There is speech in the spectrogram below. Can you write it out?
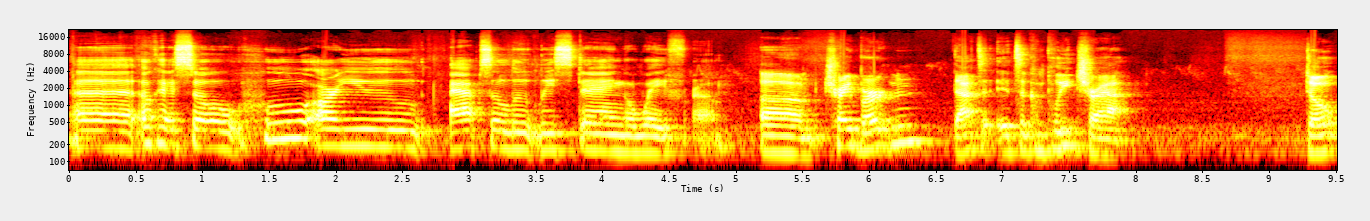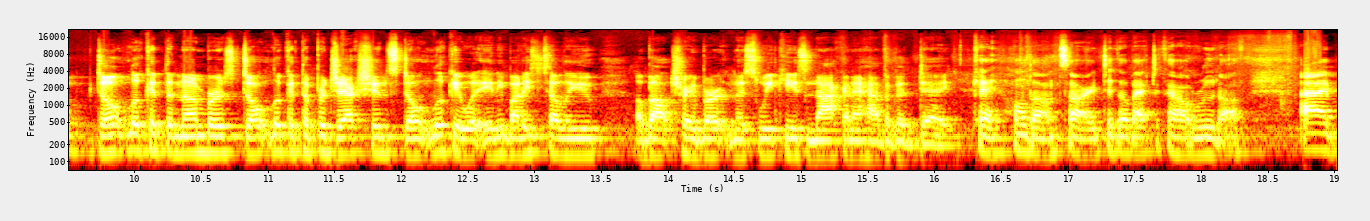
Uh, okay, so who are you absolutely staying away from? Um, Trey Burton, that's it's a complete trap. Don't don't look at the numbers. Don't look at the projections. Don't look at what anybody's telling you about Trey Burton this week. He's not going to have a good day. Okay, hold on. Sorry to go back to Kyle Rudolph. I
